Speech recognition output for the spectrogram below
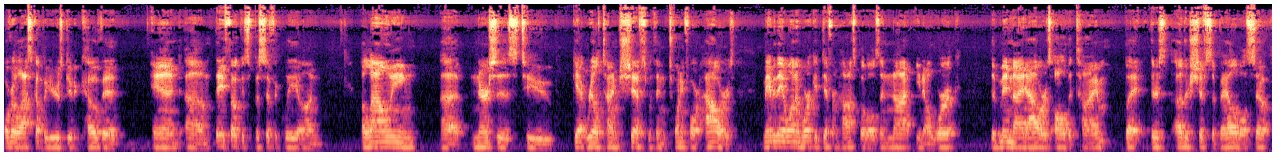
over the last couple years due to COVID, and um, they focus specifically on allowing uh, nurses to get real time shifts within 24 hours. Maybe they want to work at different hospitals and not, you know, work the midnight hours all the time, but there's other shifts available. So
